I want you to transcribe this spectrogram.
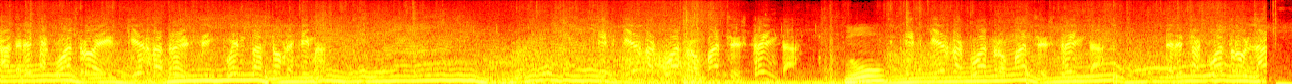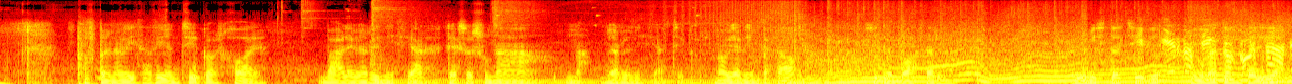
A derecha 4 e izquierda 3, 50 sobre cima. Izquierda 4, baches 30. Izquierda 4, baches 30. Derecha 4, la... Pues penalización, chicos, joder. Vale, voy a reiniciar. Que eso es una... No, voy a reiniciar, chicos. No había ni empezado. Sí que puedo hacerlo. He visto, chicos, una tontería. Y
